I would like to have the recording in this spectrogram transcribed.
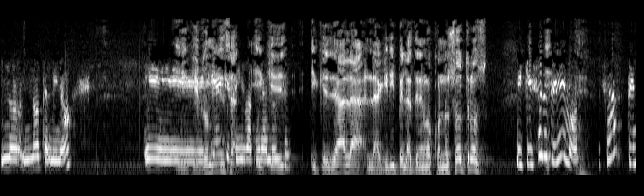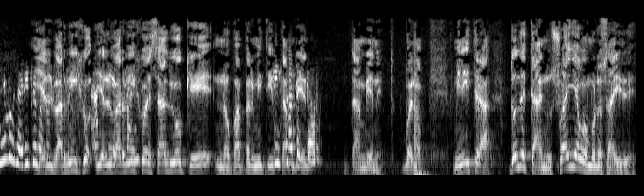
No, no terminó. Eh, y que comienza, y, que, ya la, la gripe la tenemos con nosotros. Y que ya la tenemos. Eh, ya tenemos la gripe y el barbijo y el barbijo es, algo que nos va a permitir también también esto bueno ministra dónde está en Ushuaia o en Buenos Aires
